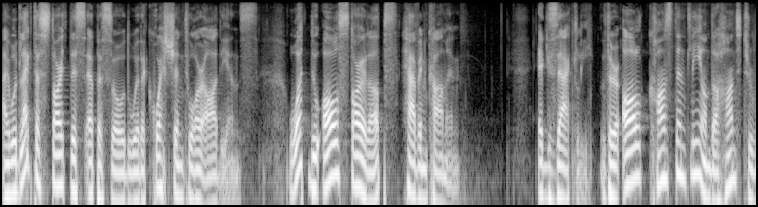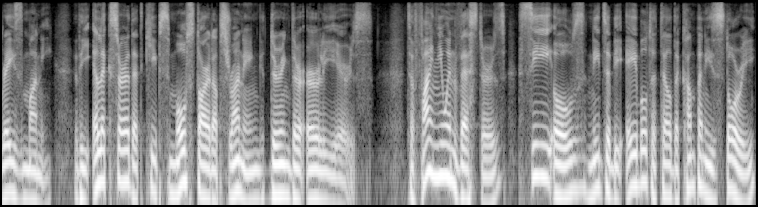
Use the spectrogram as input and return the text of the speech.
I would like to start this episode with a question to our audience. What do all startups have in common? Exactly. They're all constantly on the hunt to raise money, the elixir that keeps most startups running during their early years. To find new investors, CEOs need to be able to tell the company's story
